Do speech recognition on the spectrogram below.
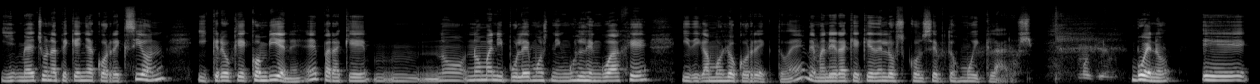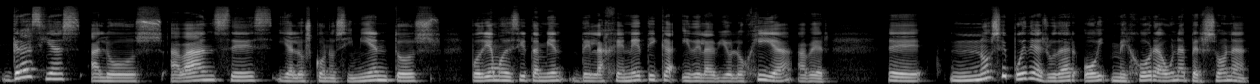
y me ha hecho una pequeña corrección, y creo que conviene, para que mm, no, no manipulemos ningún lenguaje y digamos lo correcto, de manera que queden los conceptos muy claros. Muy bien. Bueno, eh, gracias a los avances y a los conocimientos, podríamos decir también de la genética y de la biología, a ver, eh, ¿no se puede ayudar hoy mejor a una persona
